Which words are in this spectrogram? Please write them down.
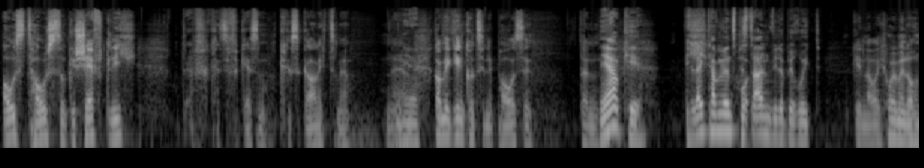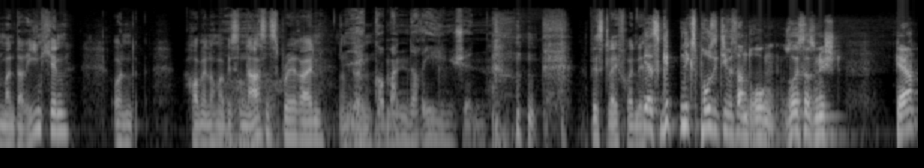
austauschst, so geschäftlich, kannst du vergessen, kriegst gar nichts mehr. Naja. Nee. Komm, wir gehen kurz in eine Pause. Dann, Ja, okay. Ich Vielleicht haben wir uns bis dahin wieder beruhigt. genau, ich hole mir noch ein Mandarinchen und hau mir noch mal ein bisschen Nasenspray rein. Und dann Lecker Mandarinchen. bis gleich, Freunde. Es gibt nichts Positives an Drogen. So ist es nicht. Gell?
